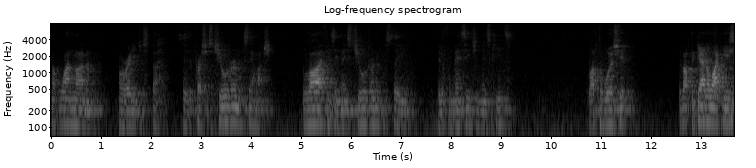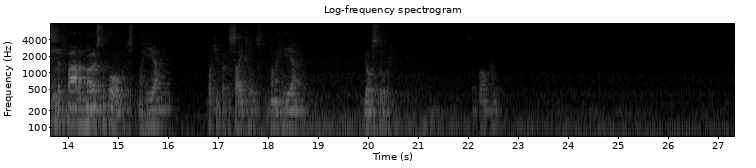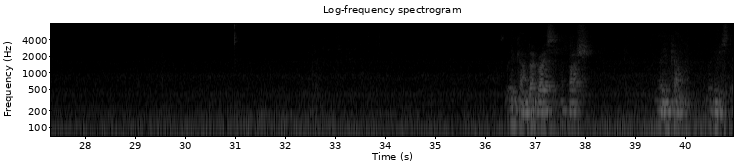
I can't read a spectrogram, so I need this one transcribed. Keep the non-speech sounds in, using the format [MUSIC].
Not one moment already just uh, see the precious children. We see how much life is in these children and we see a beautiful message in these kids. Love to worship. We love to gather like this, but Father, most of all, we just want to hear what you've got to say to us. We want to hear your story. So welcome. let him come. Don't race, don't rush. Let him come. Let him just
